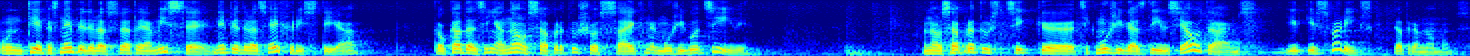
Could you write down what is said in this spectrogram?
Un tie, kas nepiedalās svētajā misē, nepiedalās eharistijā, kaut kādā ziņā nav sapratuši šo saikni ar mūžīgo dzīvi. Un nav sapratuši, cik, cik mūžīgās dzīves jautājums ir, ir svarīgs katram no mums.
